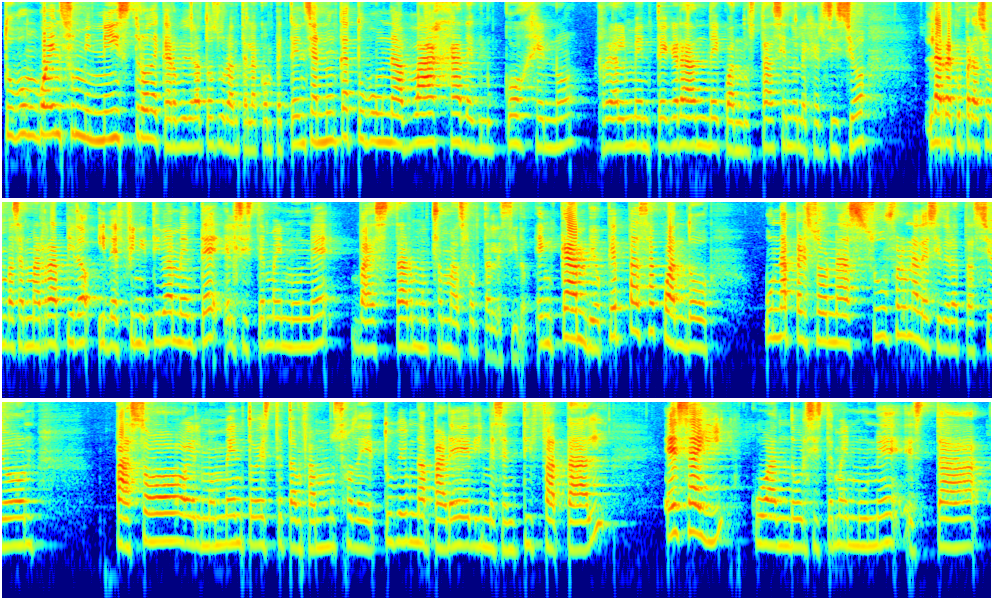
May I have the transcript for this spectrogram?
tuvo un buen suministro de carbohidratos durante la competencia, nunca tuvo una baja de glucógeno realmente grande cuando está haciendo el ejercicio, la recuperación va a ser más rápido y definitivamente el sistema inmune va a estar mucho más fortalecido. En cambio, ¿qué pasa cuando una persona sufre una deshidratación, pasó el momento este tan famoso de tuve una pared y me sentí fatal? Es ahí cuando el sistema inmune está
